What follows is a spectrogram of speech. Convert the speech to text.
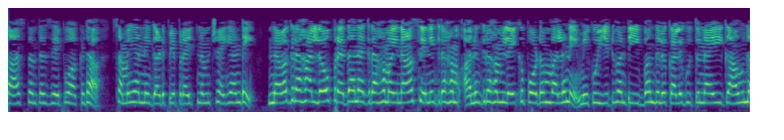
కాస్తంతసేపు అక్కడ సమయాన్ని గడిపే ప్రయత్నం చేయండి. నవగ్రహాల్లో ప్రధాన గ్రహమైన శని గ్రహం అనుగ్రహం లేకపోవడం వల్లనే మీకు ఇటువంటి ఇబ్బందులు కలుగుతున్నాయి. కావున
